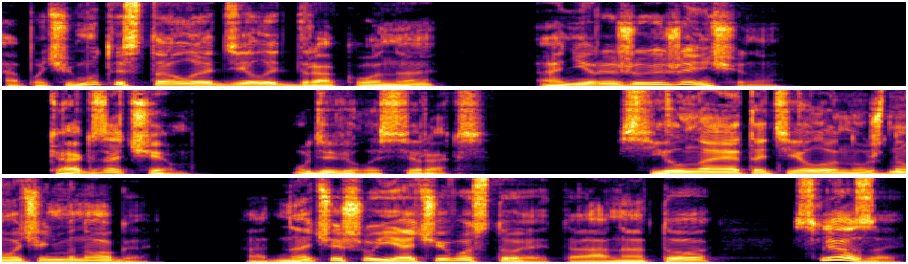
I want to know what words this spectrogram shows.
А почему ты стала делать дракона, а не рыжую женщину? Как зачем? Удивилась Сиракс. Сил на это тело нужно очень много. Одна чешуя чего стоит, а на то — слезы.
